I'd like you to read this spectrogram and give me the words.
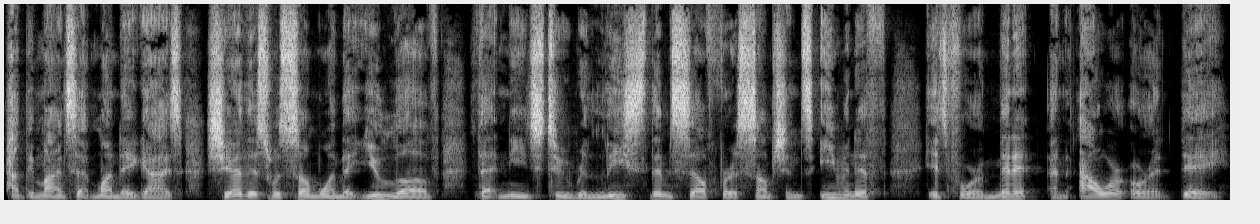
Happy Mindset Monday, guys. Share this with someone that you love that needs to release themselves for assumptions, even if it's for a minute, an hour, or a day.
